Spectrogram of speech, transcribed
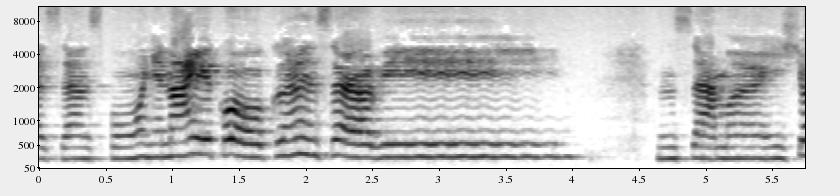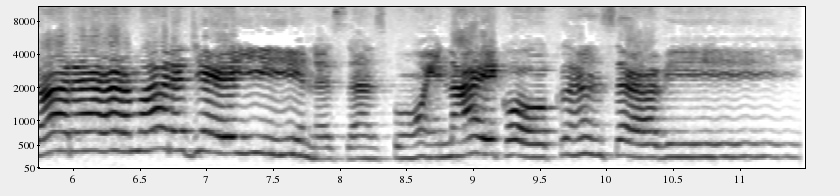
străină Să-mi spuni n-ai cu când să vii. Să măișoară mărgeină Să-mi spui n-ai cu când să vii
